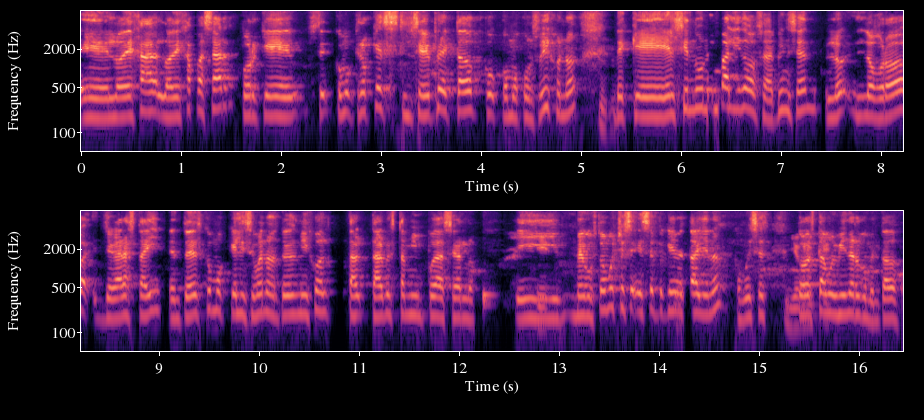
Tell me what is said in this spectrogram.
eh, lo, deja, lo deja pasar porque como creo que se ve proyectado como con su hijo, ¿no? De que él siendo un inválido, o sea, Vincent logró llegar hasta ahí. Entonces, como que él dice, bueno, entonces mi hijo tal vez también pueda hacerlo. Y me gustó mucho ese, pequeño detalle, ¿no? Como dices, todo está muy bien argumentado.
